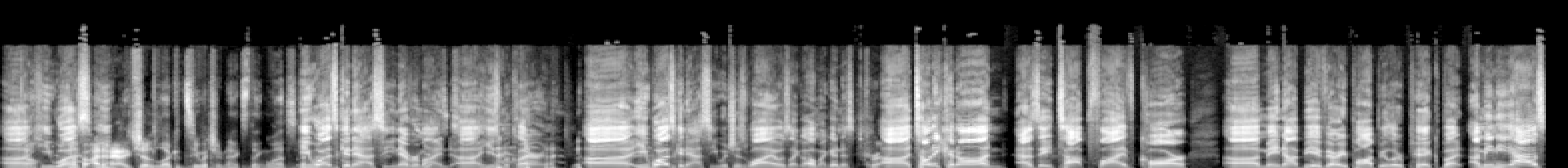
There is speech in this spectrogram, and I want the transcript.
Uh, No. He was. I, I should look and see what your next thing was. He was Ganassi. Never mind. Uh, he's McLaren. uh, he was Ganassi, which is why I was like, oh my goodness. Correct. Uh, Tony Kanaan as a top five car uh, may not be a very popular pick, but I mean, he has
